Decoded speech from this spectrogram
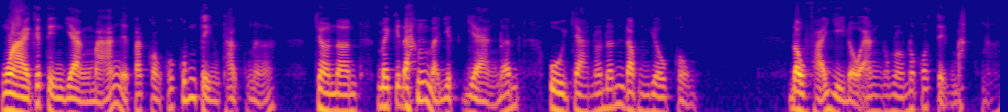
ngoài cái tiền vàng mã người ta còn có cúng tiền thật nữa. Cho nên mấy cái đám mà giật vàng đến, ui cha nó đến đông vô cùng. Đâu phải vì đồ ăn không đâu, nó có tiền mặt nữa.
